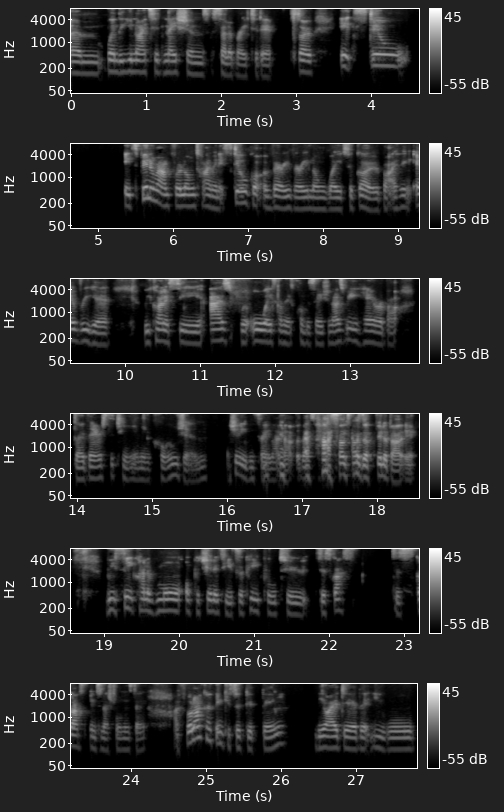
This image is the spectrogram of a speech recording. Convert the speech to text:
um, when the United Nations celebrated it. So it's still it's been around for a long time and it's still got a very very long way to go but i think every year we kind of see as we're always having this conversation as we hear about diversity and inclusion I shouldn't even say like that, but that's how sometimes I feel about it. We see kind of more opportunities for people to discuss discuss International Women's Day. I feel like I think it's a good thing. The idea that you will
